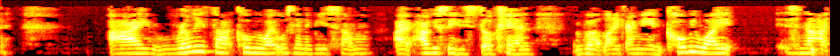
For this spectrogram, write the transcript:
I really thought Coby White was going to be some. I obviously he still can, but like I mean, Coby White is not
